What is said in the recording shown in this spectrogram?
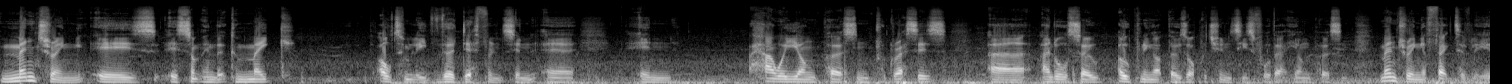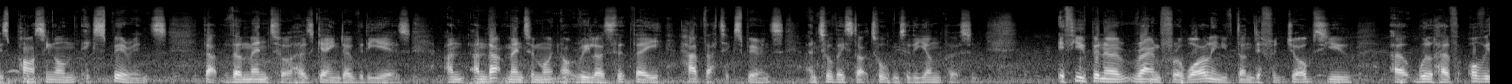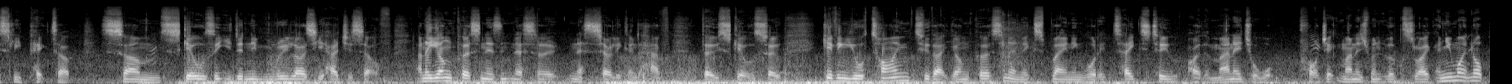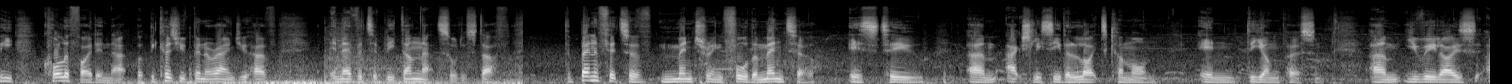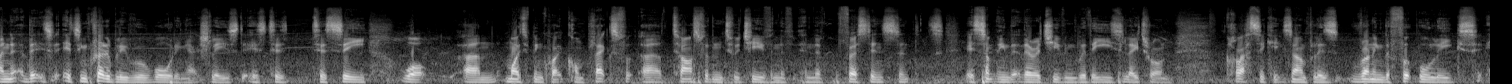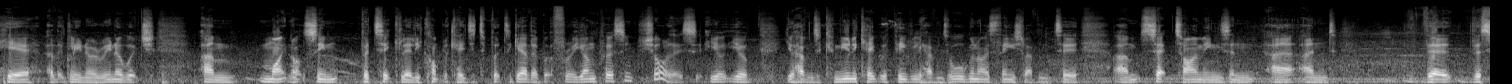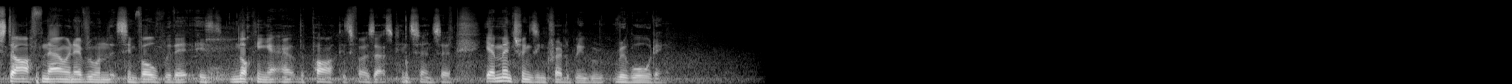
mentoring is is something that can make ultimately the difference in uh, in how a young person progresses uh, and also opening up those opportunities for that young person. Mentoring effectively is passing on experience that the mentor has gained over the years. And, and that mentor might not realize that they have that experience until they start talking to the young person. If you've been around for a while and you've done different jobs, you uh, will have obviously picked up some skills that you didn't even realize you had yourself. And a young person isn't necessarily, necessarily going to have those skills. So, giving your time to that young person and explaining what it takes to either manage or what project management looks like. And you might not be qualified in that, but because you've been around, you have inevitably done that sort of stuff. The benefits of mentoring for the mentor is to um, actually see the light come on in the young person um, you realise, and it's, it's, incredibly rewarding actually, is, is to, to see what um, might have been quite complex for, uh, task for them to achieve in the, in the first instance is something that they're achieving with ease later on. Classic example is running the football leagues here at the Gleaner Arena, which um, might not seem particularly complicated to put together, but for a young person, sure, you're, you're, you're, having to communicate with people, you're having to organise things, you're having to um, set timings and, uh, and the the staff now and everyone that's involved with it is knocking it out of the park as far as that's concerned. So yeah, mentoring is incredibly re rewarding.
